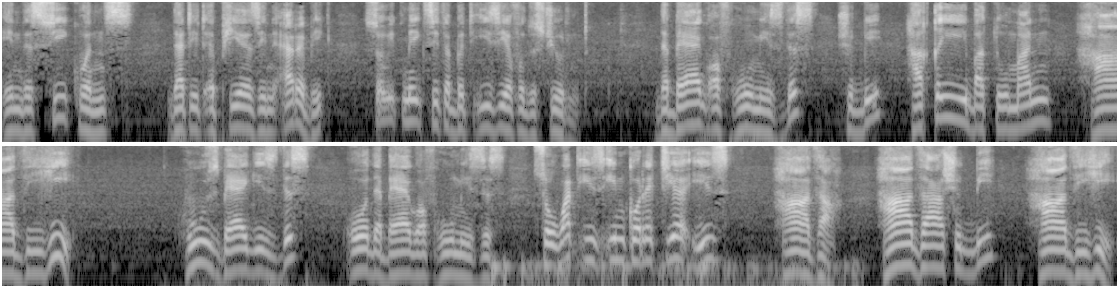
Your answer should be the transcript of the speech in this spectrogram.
in the sequence that it appears in arabic so it makes it a bit easier for the student. The bag of whom is this should be haqibatu man hadihi. Whose bag is this or the bag of whom is this? So what is incorrect here is hadha. Hadha should be hadihi.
